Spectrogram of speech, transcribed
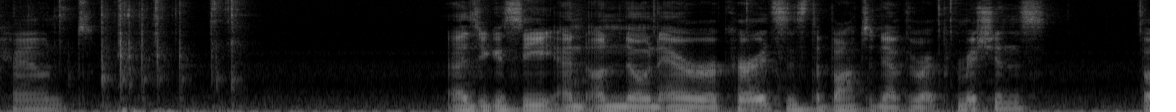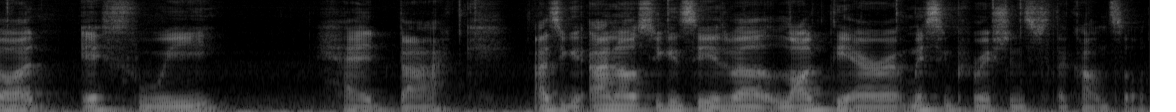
count. As you can see, an unknown error occurred since the bot didn't have the right permissions, but if we head back, as you can, and also you can see as well, log the error, missing permissions to the console.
